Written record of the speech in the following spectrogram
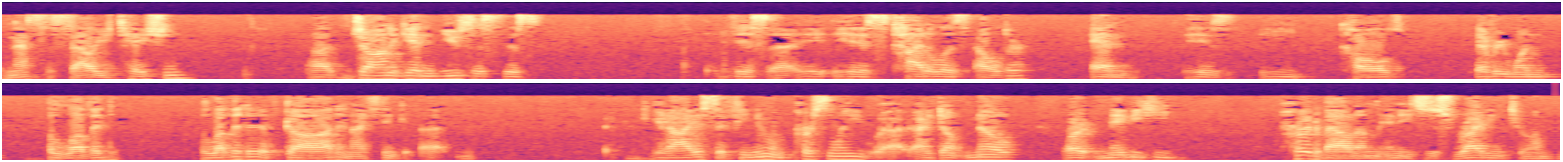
And that's the salutation. Uh, John again uses this, this, uh, his title as elder, and his, he calls everyone beloved, beloved of God, and I think, uh, Gaius, if he knew him personally, I don't know, or maybe he heard about him and he's just writing to him,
